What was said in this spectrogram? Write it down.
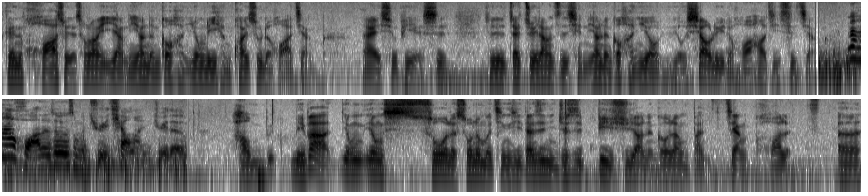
跟划水的冲浪一样，你要能够很用力、很快速的划桨。那 SUP 也是，就是在追浪之前，你要能够很有有效率的划好几次桨。那他划的时候有什么诀窍吗？你觉得？好，没办法用用说了说那么精细，但是你就是必须要能够让板桨划了，呃，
